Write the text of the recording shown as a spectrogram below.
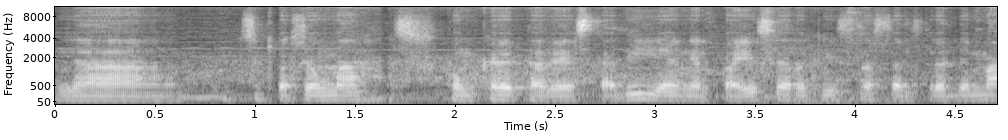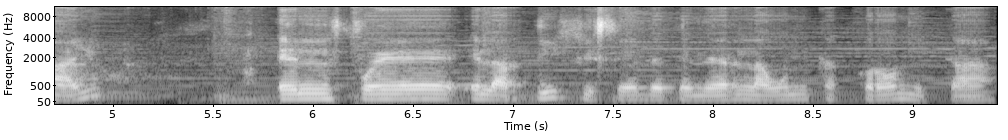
la situación más concreta de esta día en el país se registra hasta el 3 de mayo. Él fue el artífice de tener la única crónica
